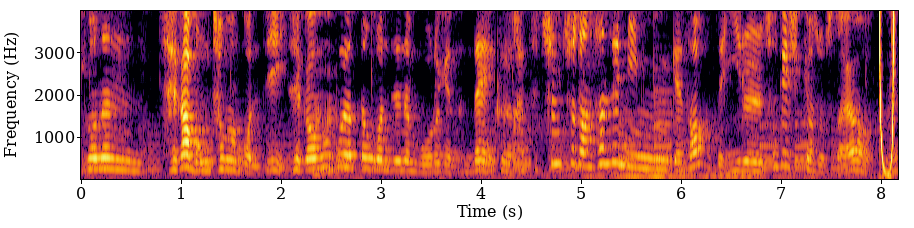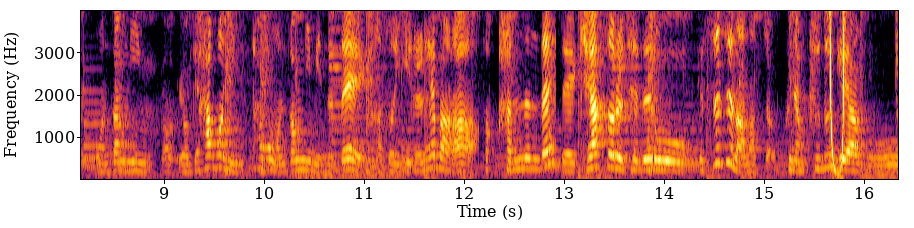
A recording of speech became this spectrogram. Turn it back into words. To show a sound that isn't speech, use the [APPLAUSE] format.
이거는 제가 멍청한 건지 제가 음. 후보였던 건지는 모르겠는데 그 같이 춤추던 선생님께서 이제 일을 소개시켜 줬어요. 그 원장님 어, 여기 학원 학원 원장님이 있는데 가서 일을 해봐라. 그래서 갔는데 이제 계약서를 제대로 쓰진 않았죠. 그냥 구두 계약으로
